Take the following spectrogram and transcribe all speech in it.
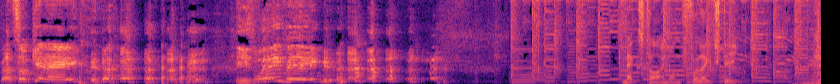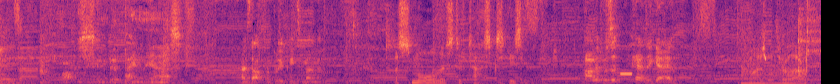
That's okay. He's waving. Next time on Full HD. Oh, this is going to be a pain in the ass. How's that for a Blue Peter moment? A small list of tasks, isn't it? Alid was a head again. Might as well throw that.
